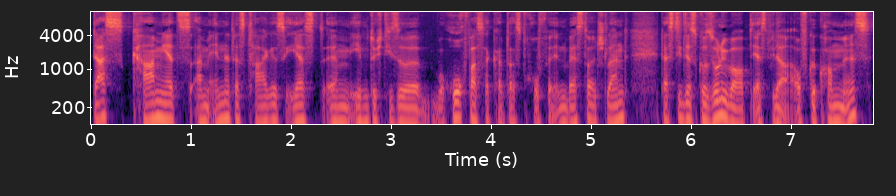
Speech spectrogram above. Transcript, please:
Das kam jetzt am Ende des Tages erst ähm, eben durch diese Hochwasserkatastrophe in Westdeutschland, dass die Diskussion überhaupt erst wieder aufgekommen ist.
